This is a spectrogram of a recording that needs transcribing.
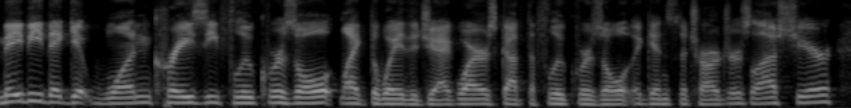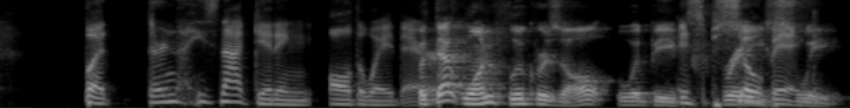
maybe they get one crazy fluke result, like the way the Jaguars got the fluke result against the Chargers last year, but they're not, he's not getting all the way there. But that one fluke result would be it's pretty so sweet.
